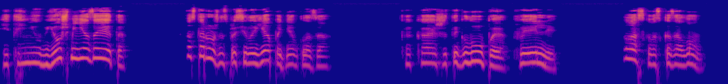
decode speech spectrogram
И ты не убьешь меня за это? осторожно спросила я, подняв глаза. Какая же ты глупая, Фелли, ласково сказал он.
